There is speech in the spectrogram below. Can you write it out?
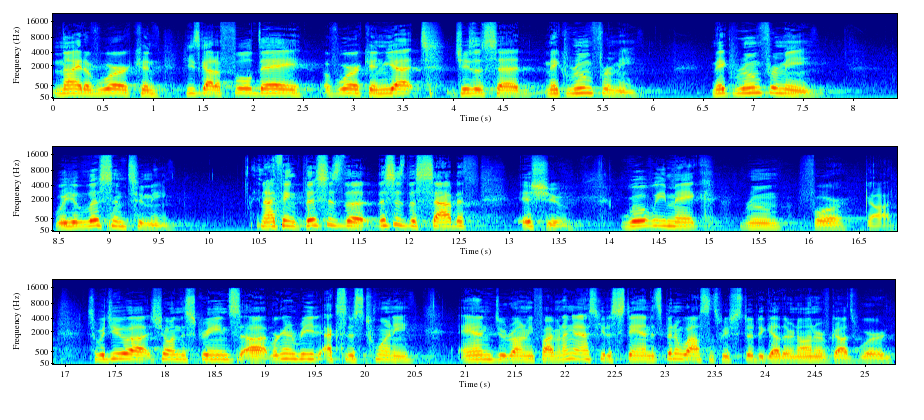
night of work and he's got a full day of work. And yet, Jesus said, Make room for me. Make room for me. Will you listen to me? And I think this is the, this is the Sabbath issue. Will we make room for God? So, would you uh, show on the screens? Uh, we're going to read Exodus 20 and Deuteronomy 5. And I'm going to ask you to stand. It's been a while since we've stood together in honor of God's word.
